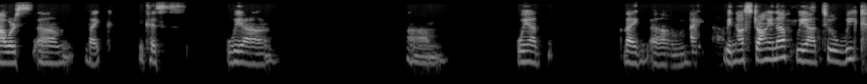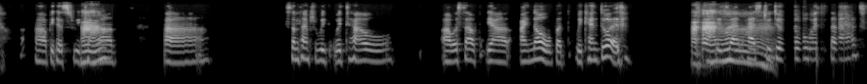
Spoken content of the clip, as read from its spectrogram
our um like because we are um we are like um we're not strong enough. We are too weak uh because we Mhm. cannot uh sometimes we we tell ourselves yeah i know but we can't do it is that has to do with that?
